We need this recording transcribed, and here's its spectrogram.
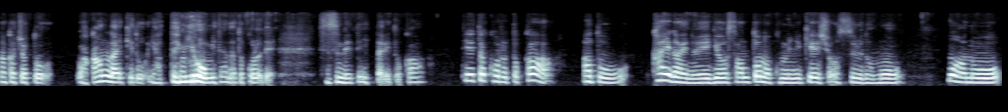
なんかちょっと分かんないけどやってみようみたいなところで進めていったりとかっていうところとかあと海外の営業さんとのコミュニケーションをするのももうあの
